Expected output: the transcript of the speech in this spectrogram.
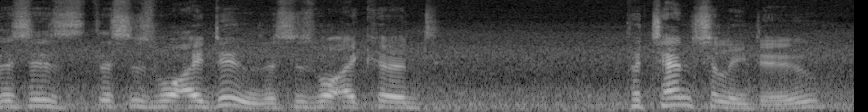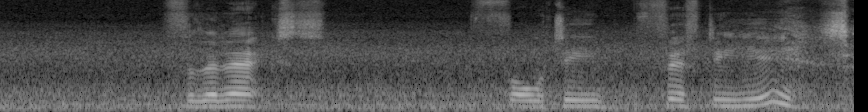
this is, this is what I do. This is what I could potentially do for the next 40, 50 years.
